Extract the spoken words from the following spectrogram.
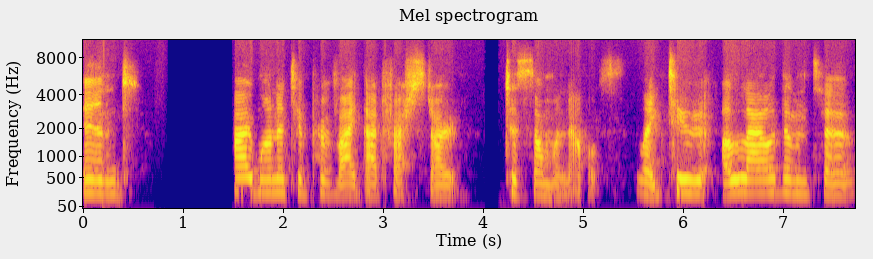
And I wanted to provide that fresh start to someone else, like to allow them to,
